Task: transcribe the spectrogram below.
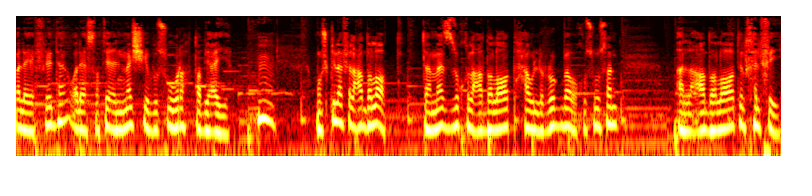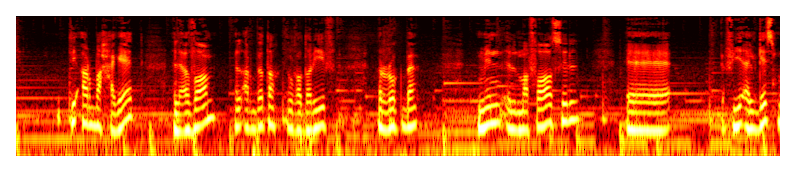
ولا يفردها ولا يستطيع المشي بصورة طبيعية. مم. مشكلة في العضلات تمزق العضلات حول الركبة وخصوصا العضلات الخلفية. دي أربع حاجات العظام الأربطة الغضاريف الركبة. من المفاصل آه، في الجسم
